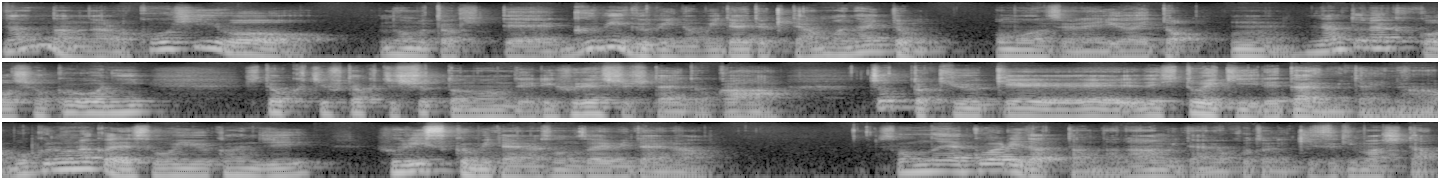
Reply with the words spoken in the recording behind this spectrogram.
何なんだろう？コーヒーを飲む時ってグビグビ飲みたい時ってあんまないと思うんですよね意外と。うん。なんとなくこう食後に一口二口シュッと飲んでリフレッシュしたいとかちょっと休憩で一息入れたいみたいな僕の中でそういう感じフリスクみたいな存在みたいなそんな役割だったんだなみたいなことに気づきました、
